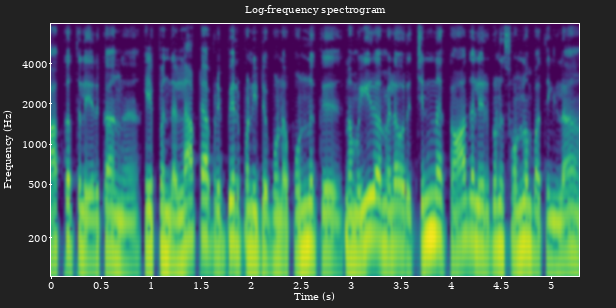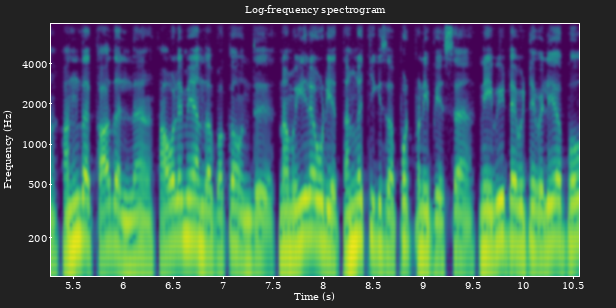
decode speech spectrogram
தாக்கத்துல இருக்காங்க. இப்ப இந்த லேப்டாப் ரிப்பேர் பண்ணிட்டு போன பொண்ணுக்கு நம்ம ஹீரோ மேல ஒரு சின்ன காதல் இருக்குன்னு சொன்னோம் பாத்தீங்களா? அந்த காதல்ல அவளுமே அந்த பக்கம் வந்து நம்ம ஹீரோவுடைய தங்கச்சிக்கு சப்போர்ட் பண்ணி பேச நீ வீட்டை விட்டு வெளியே போ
